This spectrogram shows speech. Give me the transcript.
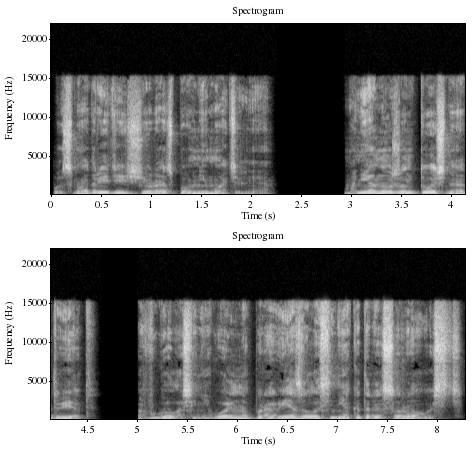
«Посмотрите еще раз повнимательнее. Мне нужен точный ответ». В голосе невольно прорезалась некоторая суровость.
